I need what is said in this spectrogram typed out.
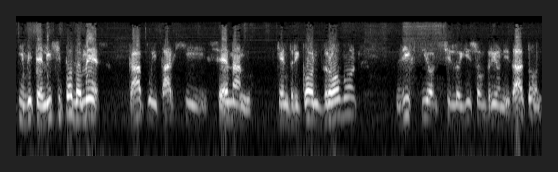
ημιτελείς υποδομές. Κάπου υπάρχει σε έναν κεντρικό δρόμο δίκτυο συλλογής ομβρίων υδάτων,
